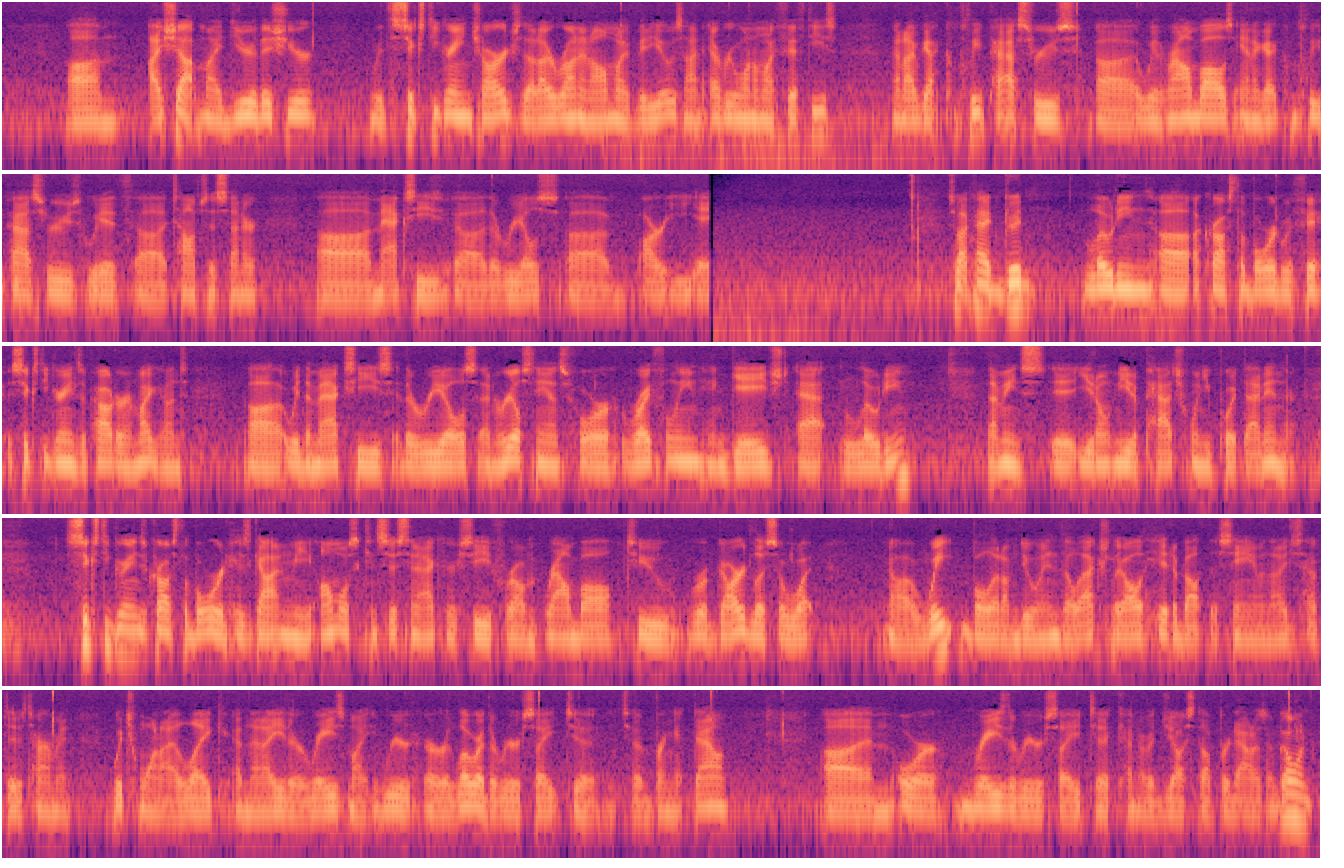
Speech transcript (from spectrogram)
Um, I shot my deer this year with 60 grain charge that I run in all my videos on every one of my 50s. And I've got complete pass-throughs uh, with round balls, and I got complete pass-throughs with uh, Thompson Center, uh, Maxi, uh, the REALs, uh, REA. So I've had good loading uh, across the board with 60 grains of powder in my guns with the Maxis, the REALs, and REAL stands for rifling engaged at loading. That means it, you don't need a patch when you put that in there. 60 grains across the board has gotten me almost consistent accuracy from round ball to regardless of what uh, weight bullet I'm doing, they'll actually all hit about the same, and then I just have to determine which one I like, and then I either raise my rear or lower the rear sight to, to bring it down, um, or raise the rear sight to kind of adjust up or down as I'm going,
